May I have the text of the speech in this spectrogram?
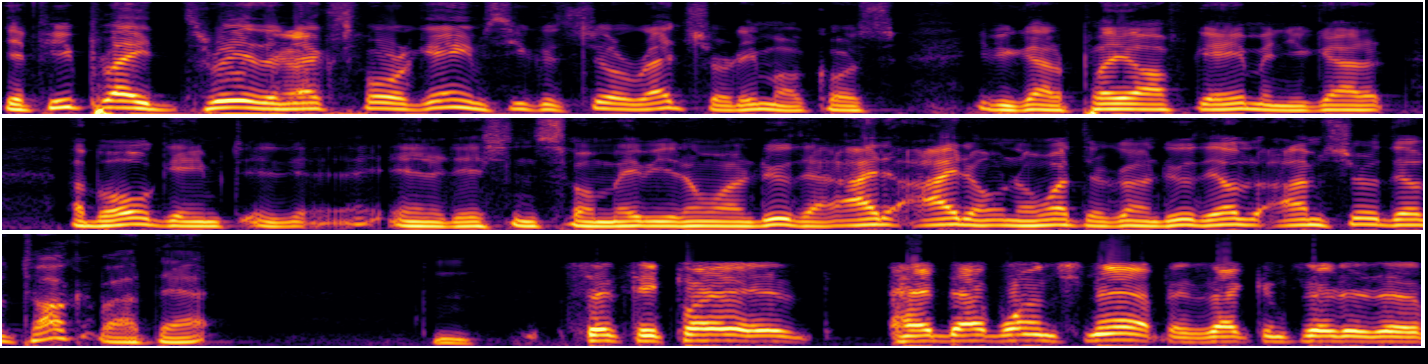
If he played three of the Yeah. next four games, you could still redshirt him. Of course, if you got a playoff game and you got a bowl game in addition, so maybe you don't want to do that. I, I don't know what they're going to do. They'll I'm sure they'll talk about that. Since he played had that one snap, is that considered a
